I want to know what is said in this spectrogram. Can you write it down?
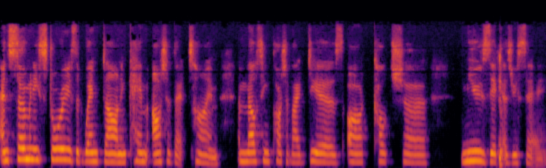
And so many stories that went down and came out of that time, a melting pot of ideas, art, culture, music, as you say.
